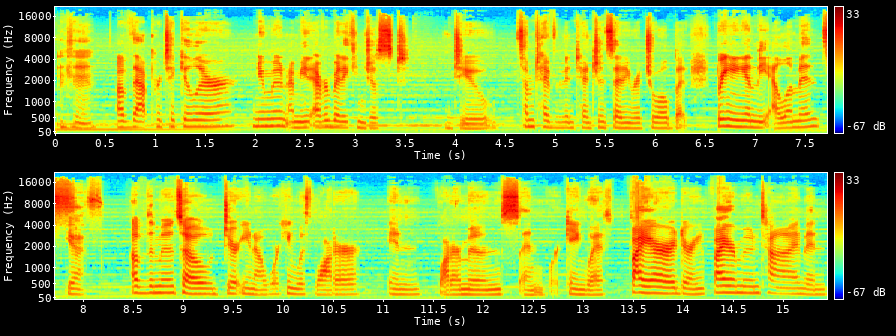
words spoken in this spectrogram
mm-hmm. of that particular new moon. I mean, everybody can just do some type of intention setting ritual, but bringing in the elements yes. of the moon. So, you know, working with water in water moons and working with fire during fire moon time, and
